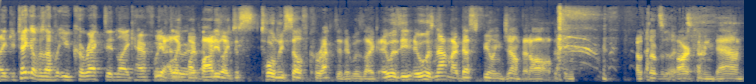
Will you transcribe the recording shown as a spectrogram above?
Like your takeoff was off, but you corrected like halfway. Yeah, like my body like just totally self-corrected. It was like it was it was not my best feeling jump at all. I was over the bar coming down,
